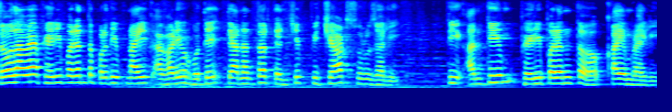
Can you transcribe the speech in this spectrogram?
चौदाव्या फेरीपर्यंत प्रदीप नाईक आघाडीवर होते त्यानंतर त्यांची पिछाट सुरू झाली. ती अंतिम फेरीपर्यंत कायम राहिली.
